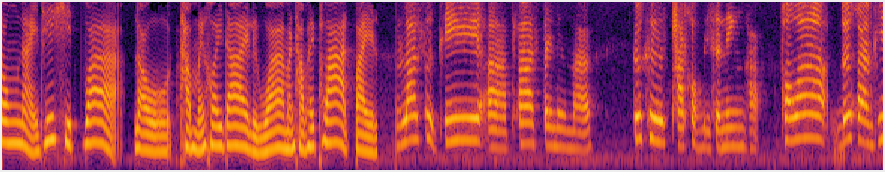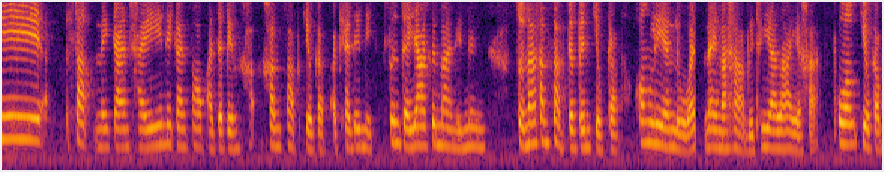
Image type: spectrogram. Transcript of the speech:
ตรงไหนที่คิดว่าเราทำไม่ค่อยได้หรือว่ามันทำให้พลาดไป ล่าสุดที่พลาดไปหนึ่งมาก็คือ part ของ listening ค่ะ เพราะว่าด้วยความที่ศัพท์ในการใช้ในการสอบอาจจะเป็นคำศัพท์เกี่ยวกับ academic ซึ่งจะยากขึ้นมานิดนึง ส่วนมากคำศัพท์จะเป็นเกี่ยวกับห้องเรียนหรือว่าในมหาวิทยาลัยอะค่ะ พวกเกี่ยวกับ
